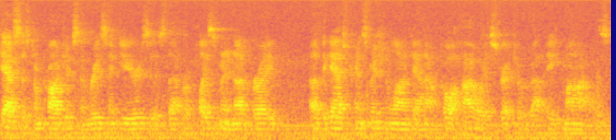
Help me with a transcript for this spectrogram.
gas system projects in recent years is that replacement and upgrade of the gas transmission line down Alcoa Highway, a stretch of about eight miles.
